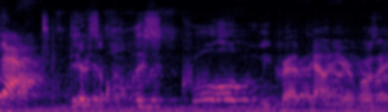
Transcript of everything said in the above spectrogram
that? There's all this cool old movie crap down here. What was I?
